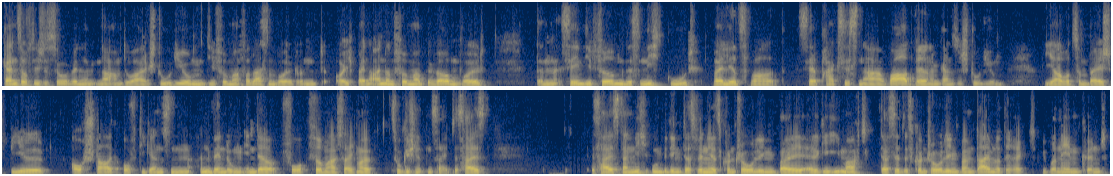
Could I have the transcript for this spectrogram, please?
ganz oft ist es so, wenn ihr nach dem dualen Studium die Firma verlassen wollt und euch bei einer anderen Firma bewerben wollt, dann sehen die Firmen das nicht gut, weil ihr zwar sehr praxisnah wart während dem ganzen Studium, ihr aber zum Beispiel auch stark auf die ganzen Anwendungen in der Firma, sage ich mal, zugeschnitten seid. Das heißt, es heißt dann nicht unbedingt, dass wenn ihr jetzt Controlling bei LGI macht, dass ihr das Controlling beim Daimler direkt übernehmen könnt.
